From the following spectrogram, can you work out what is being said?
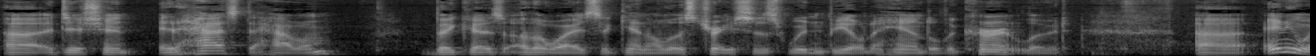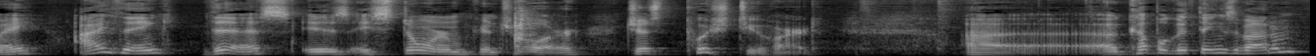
uh, edition, it has to have them because otherwise, again, all those traces wouldn't be able to handle the current load. Uh, anyway, I think this is a Storm controller just pushed too hard. Uh, a couple good things about them.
